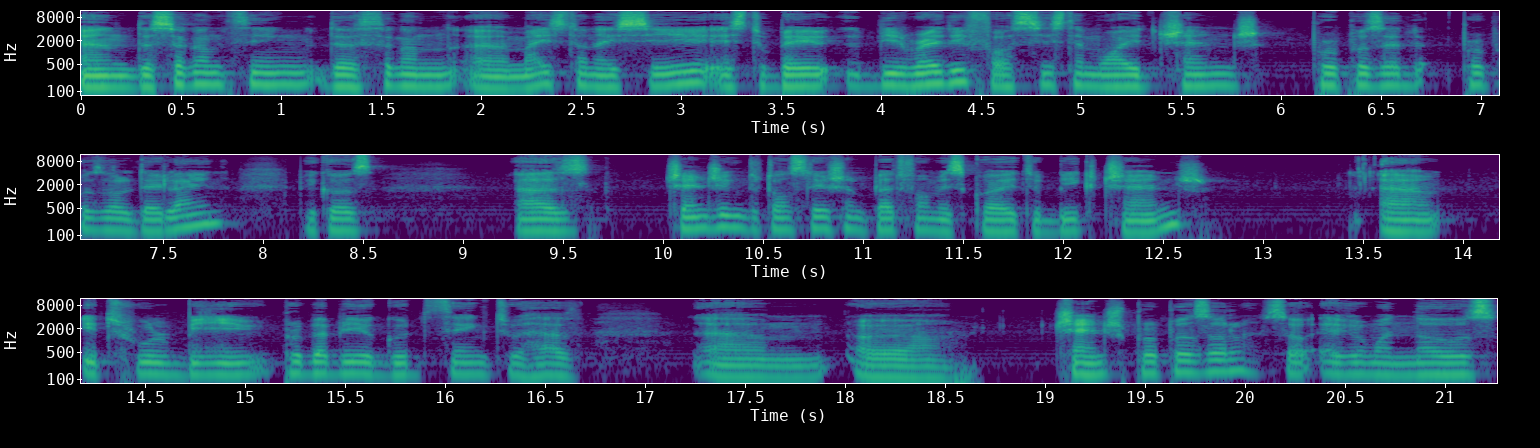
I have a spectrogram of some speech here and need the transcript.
And the second thing, the second uh, milestone I see is to be, be ready for system-wide change proposal, proposal deadline, because as changing the translation platform is quite a big change, um, it will be probably a good thing to have um, a change proposal so everyone knows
